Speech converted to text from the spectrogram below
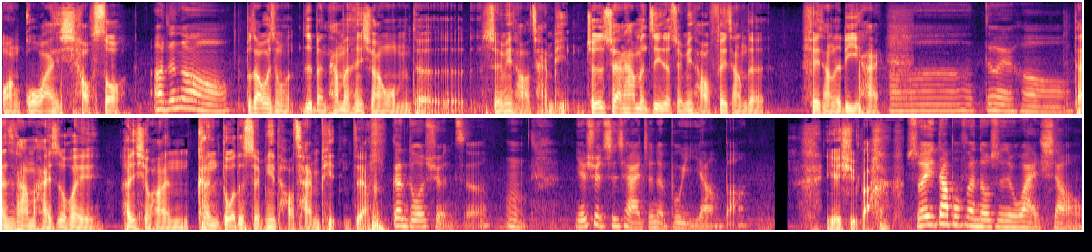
往国外销售。哦，真的哦，不知道为什么日本他们很喜欢我们的水蜜桃产品，就是虽然他们自己的水蜜桃非常的非常的厉害啊，对哈，但是他们还是会很喜欢更多的水蜜桃产品，这样。更多选择，嗯，也许吃起来真的不一样吧，也许吧，所以大部分都是外销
